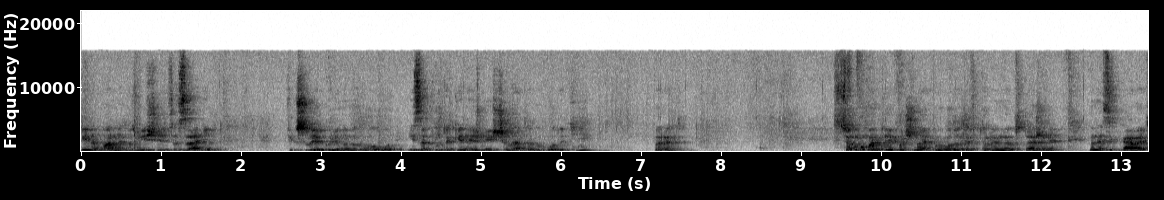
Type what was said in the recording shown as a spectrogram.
Мій напарник розміщується ззаді, фіксує колінами голову і за кутики нижньої щелепи виводить її вперед. З цього моменту я починаю проводити вторинне обстеження. Мене цікавить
